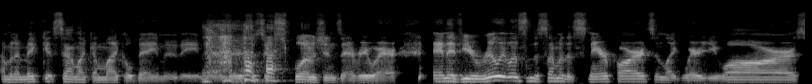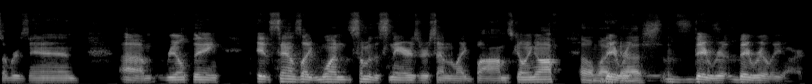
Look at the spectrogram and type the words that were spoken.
I'm going to make it sound like a Michael Bay movie. there's just explosions everywhere. And if you really listen to some of the snare parts and like Where You Are, Summer's End, um, Real Thing, it sounds like one. Some of the snares are sounding like bombs going off. Oh my they gosh, re- they re- they really are.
